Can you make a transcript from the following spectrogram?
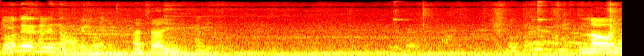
ਦੁੱਧ ਦੇ ਥੱਲੇ 9 ਕਿਲੋ ਹੈ। ਅੱਛਾ ਜੀ। ਹਾਂਜੀ। ਲਓ ਜੀ।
